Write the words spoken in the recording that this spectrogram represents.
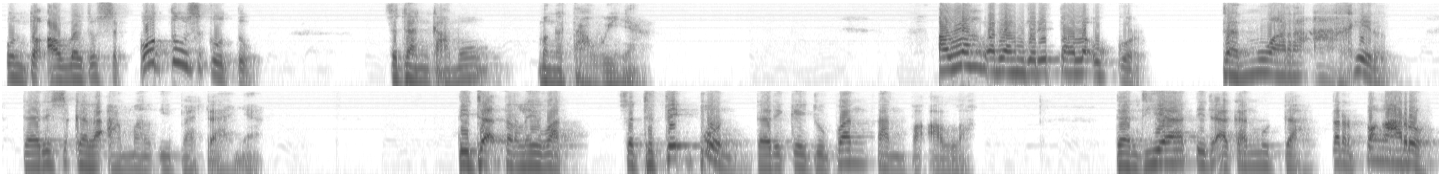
untuk Allah itu sekutu-sekutu sedang kamu mengetahuinya. Allah adalah menjadi tolak ukur dan muara akhir dari segala amal ibadahnya. Tidak terlewat sedetik pun dari kehidupan tanpa Allah. Dan dia tidak akan mudah terpengaruh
